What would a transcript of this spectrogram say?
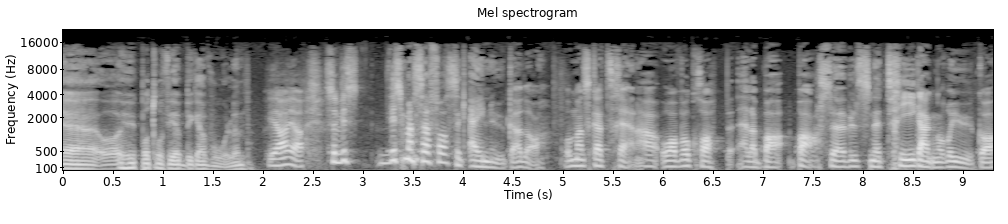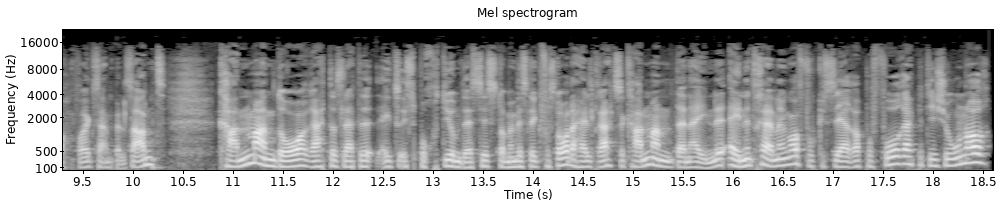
eh, og hypertrofi og bygge volum. Ja, ja. Så hvis, hvis man ser for seg en uke, da, og man skal trene overkropp eller ba baseøvelsene tre ganger i uka, f.eks., sant? Kan man da rett og slett Jeg, spurte jo om det sist, men hvis jeg forstår det helt rett, så kan man den ene, ene treninga fokusere på få repetisjoner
